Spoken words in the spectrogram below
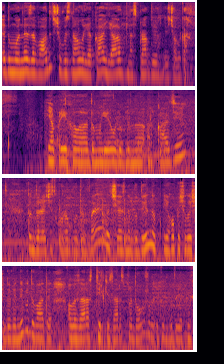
я думаю, не завадить, щоб ви знали, яка я насправді дівчонка. Я приїхала до моєї улюбленої Аркадії. Тут, до речі, скоро буде величезний будинок. Його почали ще до війни будувати, але зараз тільки зараз продовжили, і тут буде якийсь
